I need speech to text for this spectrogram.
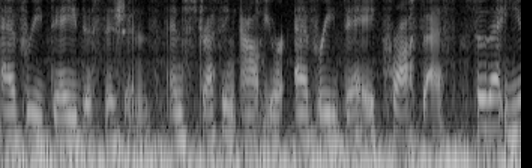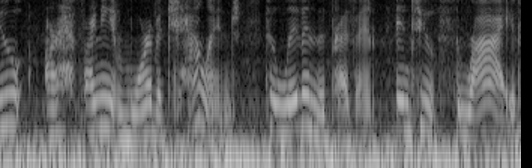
everyday decisions and stressing out your everyday process so that you are finding it more of a challenge to live in the present and to thrive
